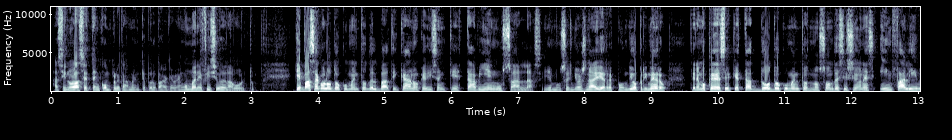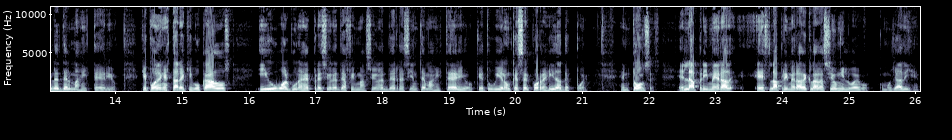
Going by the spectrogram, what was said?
Así no lo acepten completamente, pero para que vean un beneficio del aborto. ¿Qué pasa con los documentos del Vaticano que dicen que está bien usarlas? Y el Monseñor Schneider respondió, primero, tenemos que decir que estos dos documentos no son decisiones infalibles del magisterio, que pueden estar equivocados y hubo algunas expresiones de afirmaciones del reciente magisterio que tuvieron que ser corregidas después. Entonces, es la primera, es la primera declaración y luego, como ya dije,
